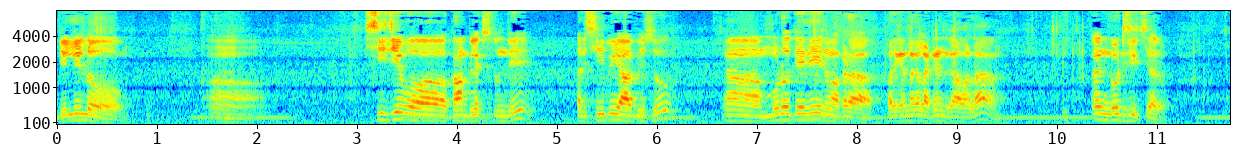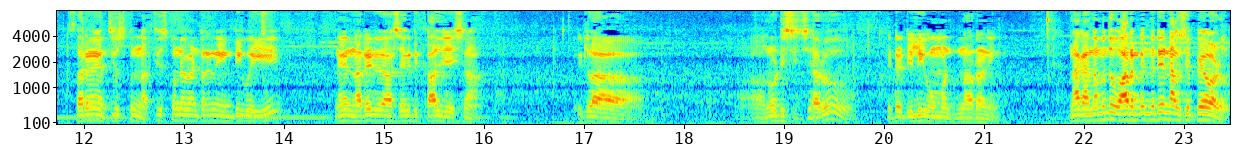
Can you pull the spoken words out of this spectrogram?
ఢిల్లీలో సీజీఓ కాంప్లెక్స్ ఉంది. అది సిబిఐ ఆఫీసు. మూడో తేదీ నువ్వు అక్కడ పది గంటలకు అటెండ్ కావాలా? అని నోటీస్ ఇచ్చారు. సరే నేను తీసుకున్నా. తీసుకున్న వెంటనే నేను ఇంటికి పోయి నేను నరేంద్ర రాజశేఖర్కి కాల్ చేసిన. ఇట్లా నోటీస్ ఇచ్చారు. ఇట్లా ఢిల్లీకి పోమంటున్నారు అని నాకు అంతమంది వారం కిందటే నాకు చెప్పేవాడు.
